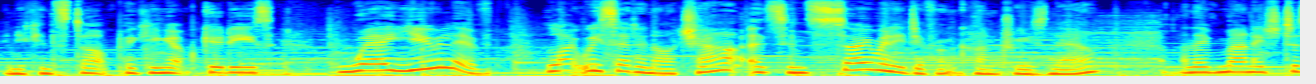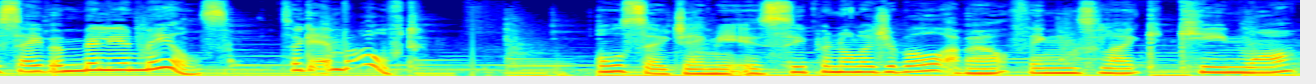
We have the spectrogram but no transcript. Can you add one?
and you can start picking up goodies where you live. Like we said in our chat, it's in so many different countries now and they've managed to save a million meals. So get involved. Also, Jamie is super knowledgeable about things like quinoa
